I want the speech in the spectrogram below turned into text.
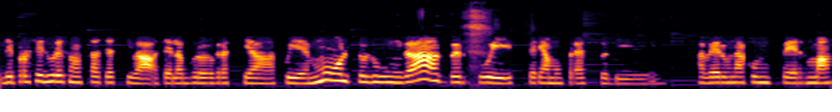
le procedure sono state attivate, la burocrazia qui è molto lunga, per cui speriamo presto di avere una conferma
